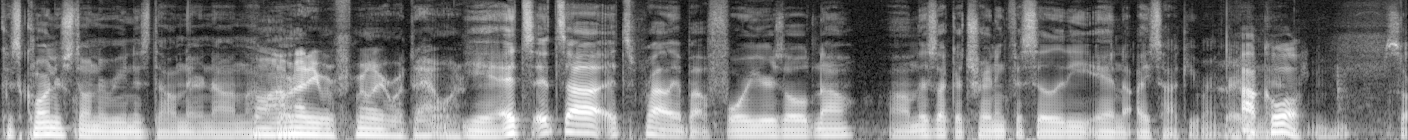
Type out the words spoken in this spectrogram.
because Cornerstone Arena is down there now. Well, Lockport. I'm not even familiar with that one. Yeah, it's it's uh it's probably about four years old now. Um, there's like a training facility and an ice hockey rink. Right Oh, cool. So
